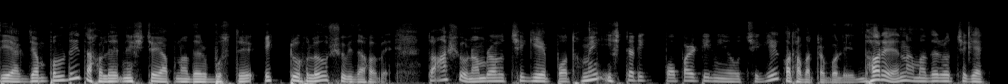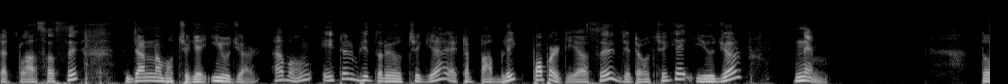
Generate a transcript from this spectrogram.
দিয়ে এক্সাম্পল দিই, তাহলে নিশ্চয়ই আপনাদের বুঝতে একটু হলেও সুবিধা হবে। তো আসুন আমরা হচ্ছে গিয়ে প্রথমে স্ট্যাটিক প্রপার্টি নিয়ে হচ্ছে গিয়ে কথাবার্তা বলি। ধরেন আমাদের হচ্ছে গিয়ে একটা ক্লাস আছে, যার নাম হচ্ছে গিয়ে ইউজার এবং এটার ভিতরে হচ্ছে গিয়ে একটা পাবলিক প্রপার্টি আছে, যেটা হচ্ছে গিয়ে ইউজার নেম তো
